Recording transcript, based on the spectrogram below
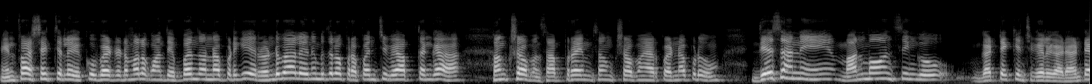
ఇన్ఫ్రాస్ట్రక్చర్లో ఎక్కువ పెట్టడం వల్ల కొంత ఇబ్బంది ఉన్నప్పటికీ రెండు వేల ఎనిమిదిలో ప్రపంచవ్యాప్తంగా సంక్షోభం సబ్ప్రైమ్ సంక్షోభం ఏర్పడినప్పుడు దేశాన్ని మన్మోహన్ సింగ్ గట్టెక్కించగలిగాడు. అంటే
